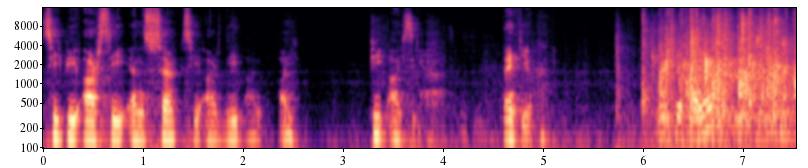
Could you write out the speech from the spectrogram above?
CPRC and CERC, CRD, and IPIC. Thank you. Thank you, Khaled.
